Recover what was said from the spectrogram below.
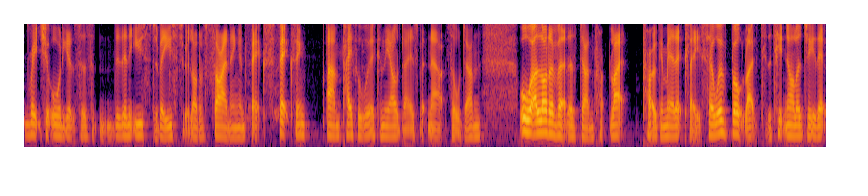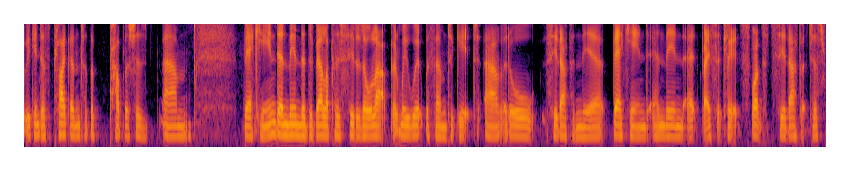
reach your audiences than it used to be. It used to be a lot of signing and fax faxing um, paperwork in the old days, but now it's all done. Or a lot of it is done pro- like programmatically. So we've built like the technology that we can just plug into the publisher's um, back end, and then the developers set it all up, and we work with them to get um, it all set up in their back end, and then it basically it's once it's set up, it just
